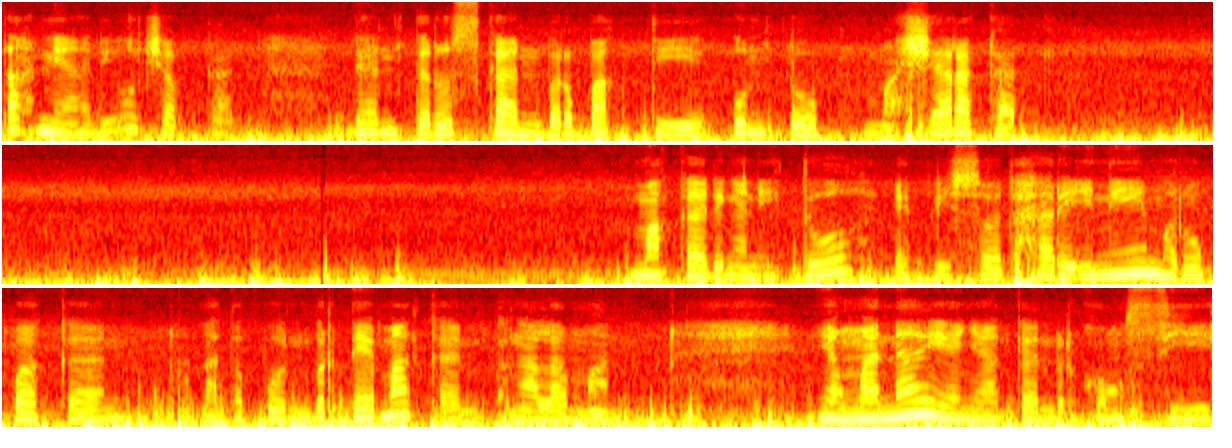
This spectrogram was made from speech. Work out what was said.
tahniah diucapkan dan teruskan berbakti untuk masyarakat. Maka dengan itu, episod hari ini merupakan ataupun bertemakan pengalaman yang mana ianya akan berkongsi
